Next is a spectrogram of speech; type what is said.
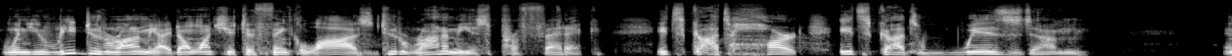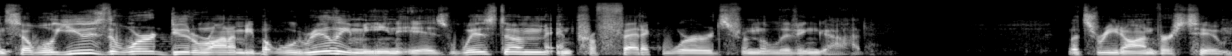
when you read Deuteronomy, I don't want you to think laws. Deuteronomy is prophetic, it's God's heart, it's God's wisdom. And so we'll use the word Deuteronomy, but what we really mean is wisdom and prophetic words from the living God. Let's read on, verse 2.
